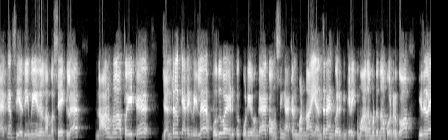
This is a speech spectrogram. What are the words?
வேகன்சி எதையுமே இதில் நம்ம சேர்க்கல. நார்மலாக போயிட்டு ஜென்ரல் கேட்டகரியில பொதுவாக எடுக்கக்கூடியவங்க கவுன்சிலிங் அட்டன் பண்ணா எந்த ரேங்க் வரைக்கும் கிடைக்குமோ அதை மட்டும் தான் போட்டிருக்கோம். இதுல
